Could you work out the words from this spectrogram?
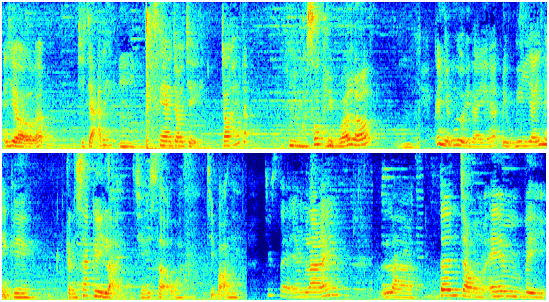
Bây giờ á chị trả đi. Ừ. xe cho chị cho hết á. Nhưng mà số tiền quá lớn. Cái những người này á đều ghi giấy này kia. Cảnh sát ghi lại chị ấy sợ quá. Chị bỏ đi. Chiếc xe em lái là tên chồng em vì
